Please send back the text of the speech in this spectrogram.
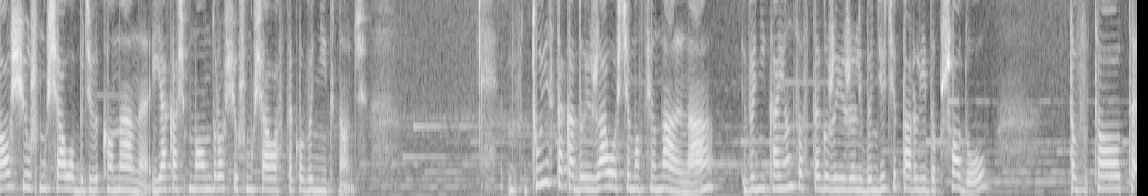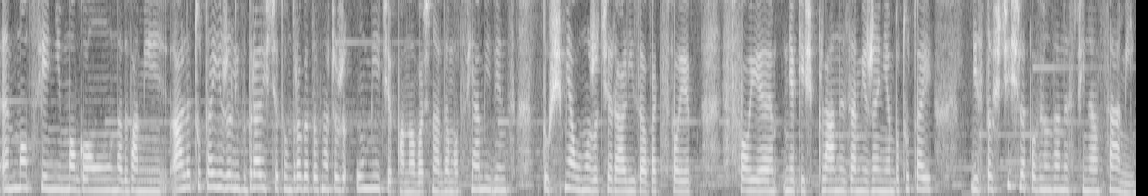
coś już musiało być wykonane, jakaś mądrość już musiała z tego wyniknąć. Tu jest taka dojrzałość emocjonalna, wynikająca z tego, że jeżeli będziecie parli do przodu, to, to te emocje nie mogą nad wami, ale tutaj, jeżeli wybraliście tą drogę, to znaczy, że umiecie panować nad emocjami, więc tu śmiało możecie realizować swoje, swoje jakieś plany, zamierzenia, bo tutaj jest to ściśle powiązane z finansami.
